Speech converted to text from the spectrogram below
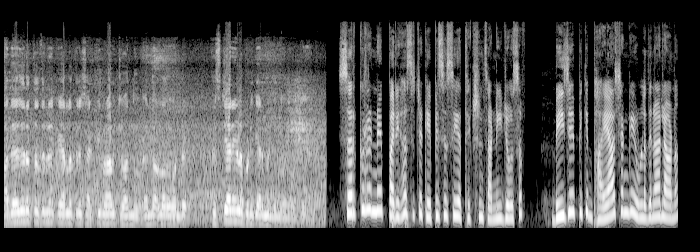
മതേതരത്വത്തിന് കേരളത്തിൽ ശക്തി പ്രാപിച്ചു വന്നു എന്നുള്ളത് കൊണ്ട് ക്രിസ്ത്യാനികളെ പിടിക്കാൻ വേണ്ടി നോക്കുകയാണ്. സർക്കുലറിനെ പരിഹസിച്ച കെ പി സി സി അധ്യക്ഷൻ സണ്ണി ജോസഫ് ബി ജെ പിക്ക് ഭയാശങ്കയുള്ളതിനാലാണ്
